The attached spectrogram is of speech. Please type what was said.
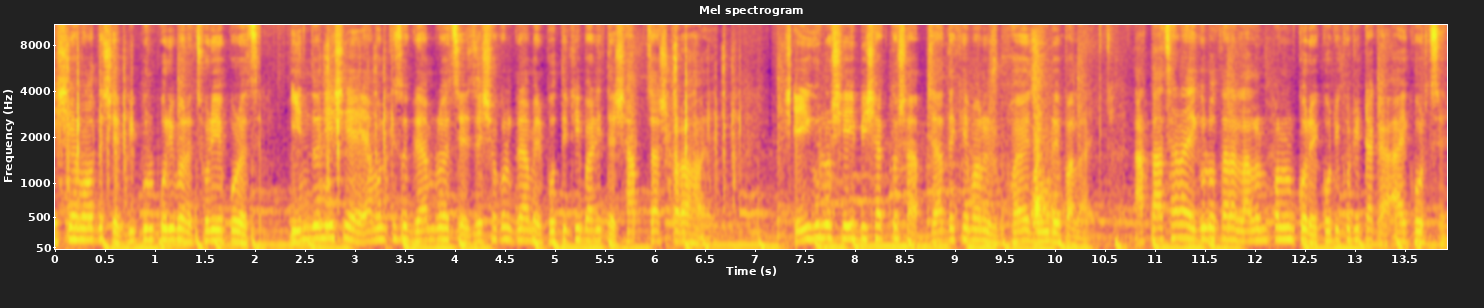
এশিয়া মহাদেশে বিপুল পরিমাণে ছড়িয়ে পড়েছে। ইন্দোনেশিয়ায় এমন কিছু গ্রাম রয়েছে যে সকল গ্রামের প্রতিটি বাড়িতে সাপ চাষ করা হয়। এইগুলো সেই বিষাক্ত সাপ যা দেখে মানুষ ভয়ে দৌড়ে পালায়। আর তাছাড়া এগুলো তারা লালন পালন করে কোটি কোটি টাকা আয় করছে।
